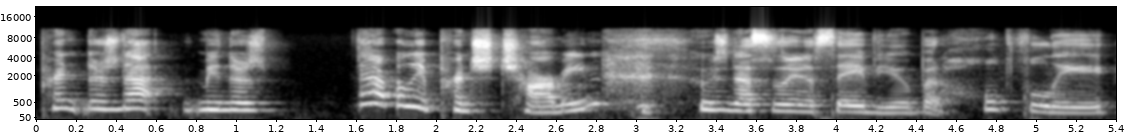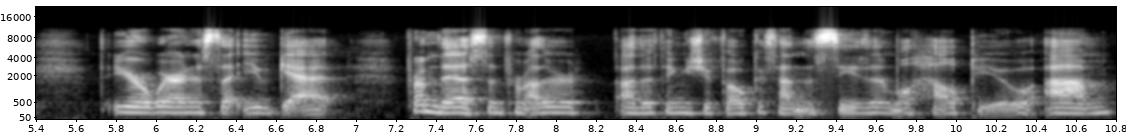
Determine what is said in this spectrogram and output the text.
print, there's not, I mean, there's not really a Prince Charming who's necessarily going to save you, but hopefully your awareness that you get from this and from other other things you focus on this season will help you. Um,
